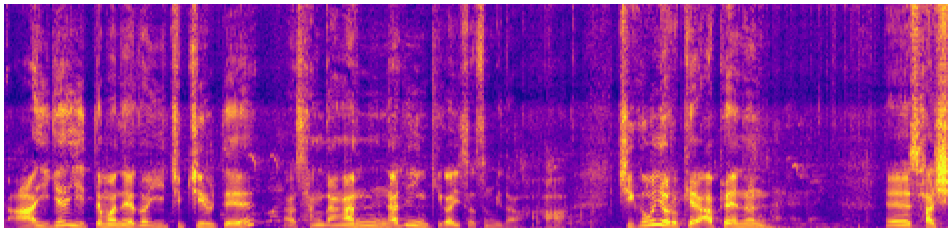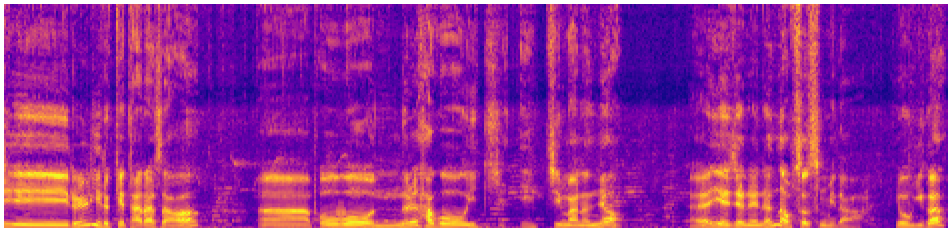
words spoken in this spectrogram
아 이게 이때만 해도 이 집 지을 때 아, 상당한 아주 인기가 있었습니다. 아, 지금은 이렇게 앞에는 에, 사실을 이렇게 달아서 아, 보존을 하고 있, 지만은요 예 전에는 없었습니다. 여기가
